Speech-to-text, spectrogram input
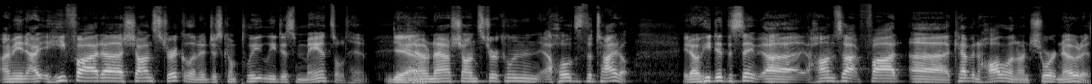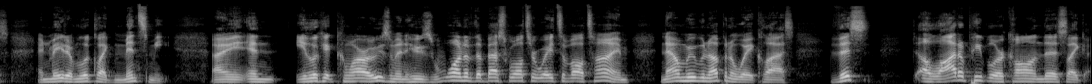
I mean, I, he fought uh, Sean Strickland and just completely dismantled him. Yeah. You know, now Sean Strickland holds the title. You know, he did the same. Uh, Hamzat fought uh, Kevin Holland on short notice and made him look like mincemeat. I mean, and you look at Kamaru Usman, who's one of the best welterweights of all time, now moving up in a weight class. This a lot of people are calling this like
